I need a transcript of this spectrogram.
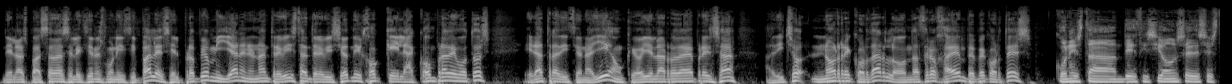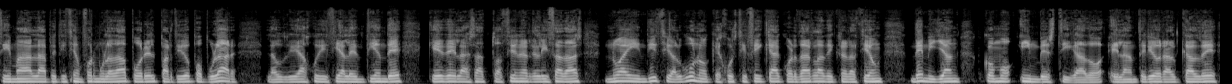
de las pasadas elecciones municipales. El propio Millán en una entrevista en televisión dijo que la compra de votos era tradición allí, aunque hoy en la rueda de prensa ha dicho no recordarlo. Onda Cero Jaén, Pepe Cortés. Con esta decisión se desestima la petición formulada por el Partido Popular. La autoridad judicial entiende que de las actuaciones realizadas no hay indicio alguno que justifique acordar la declaración de Millán como investigado. El anterior alcalde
